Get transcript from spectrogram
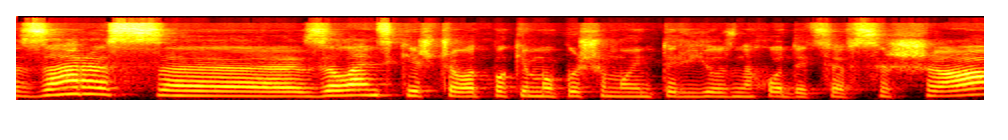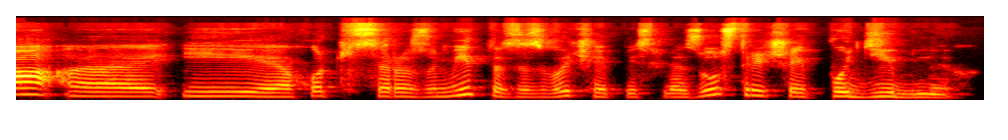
Зараз е, Зеленський, що от поки ми пишемо інтерв'ю, знаходиться в США, е, і хочеться розуміти, зазвичай після зустрічей подібних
